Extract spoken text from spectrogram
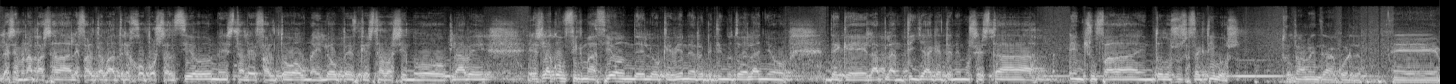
la semana pasada le faltaba Trejo por sanción, esta le faltó a Unai López, que estaba siendo clave. ¿Es la confirmación de lo que viene repitiendo todo el año, de que la plantilla que tenemos está enchufada en todos sus efectivos? Totalmente de acuerdo. Eh,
